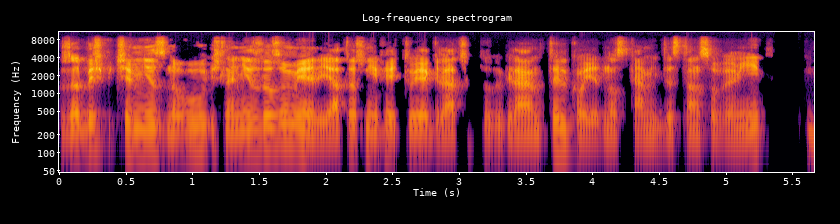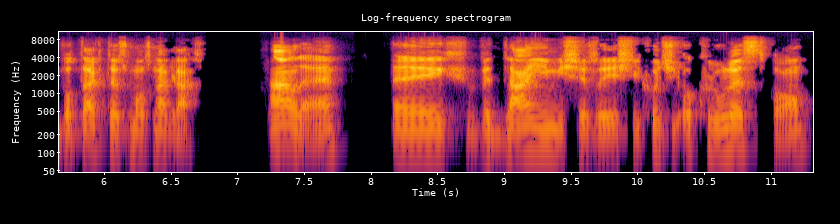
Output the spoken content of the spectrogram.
żebyście mnie znowu źle nie zrozumieli, ja też nie hejtuję graczy, którzy grają tylko jednostkami dystansowymi, bo tak też można grać. Ale, wydaje mi się, że jeśli chodzi o królestwo,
